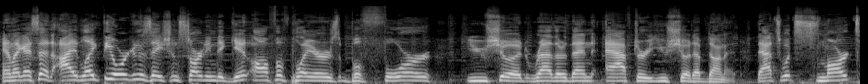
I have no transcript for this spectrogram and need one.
And like I said, I like the organization starting to get off of players before you should, rather than after you should have done it. That's what smart,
